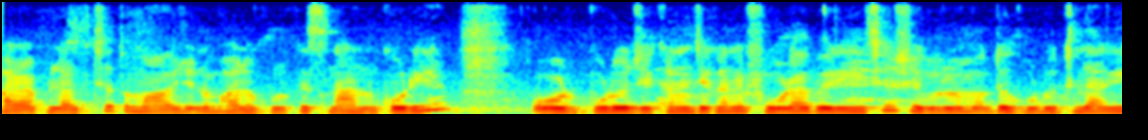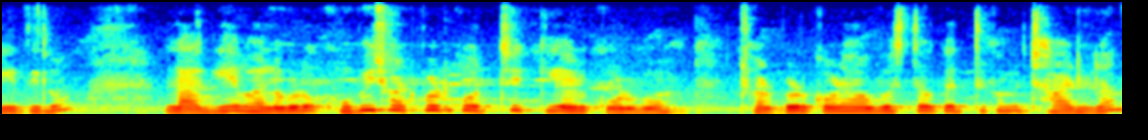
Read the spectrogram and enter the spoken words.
খারাপ লাগছে। তো মা ওই জন্য ভালো করে স্নান করিয়ে ওর পুরো যেখানে যেখানে ফোড়া বেরিয়েছে সেগুলোর মধ্যে হলুদ লাগিয়ে দিল। লাগিয়ে ভালো করে খুবই ছটফট করছে, কী আর করব? ছটফট করা অবস্থা ওকে আমি ছাড়লাম।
